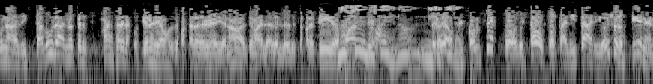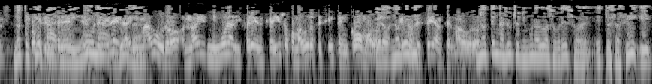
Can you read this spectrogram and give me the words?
una dictadura, no más allá de las cuestiones, digamos, de pasar del medio, ¿no? El tema del, desaparecido, no sé, no sé, no, ni Pero, digamos, el concepto de Estado totalitario, ellos los tienen. No te Porque entre, ninguna y Maduro no hay ninguna diferencia y ellos con Maduro se sienten cómodos. Pero no ellos desean ser Maduro. No tengas, Lucho, ninguna duda sobre eso, ¿eh? Esto es así, y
